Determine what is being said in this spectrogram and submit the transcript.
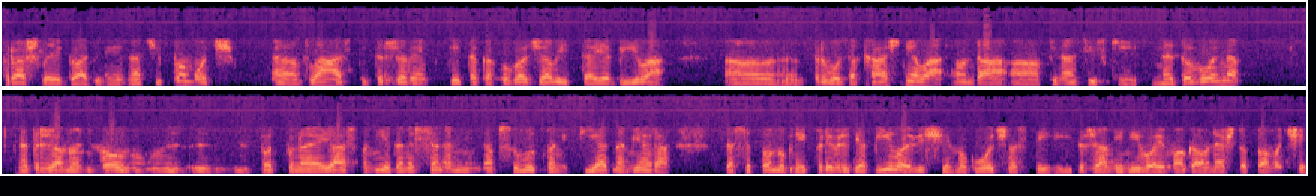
prošle godine. Znači pomoć vlasti, države, entiteta, kako god želite, je bila prvo zakašnjela, onda financijski nedovoljna. Na državnom nivou potpuno je jasno, nije donesena apsolutno niti jedna mjera da se pomogne i privredi, a bilo je više mogućnosti i državni nivo je mogao nešto pomoći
